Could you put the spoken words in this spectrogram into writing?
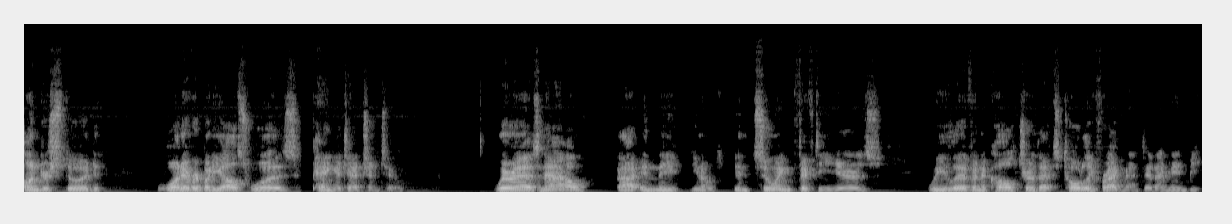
understood what everybody else was paying attention to. Whereas now, uh, in the you know ensuing 50 years, we live in a culture that's totally fragmented. I mean, be-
